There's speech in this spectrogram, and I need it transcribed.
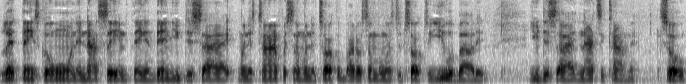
let things go on and not say anything. And then you decide when it's time for someone to talk about it or someone wants to talk to you about it, you decide not to comment. So,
